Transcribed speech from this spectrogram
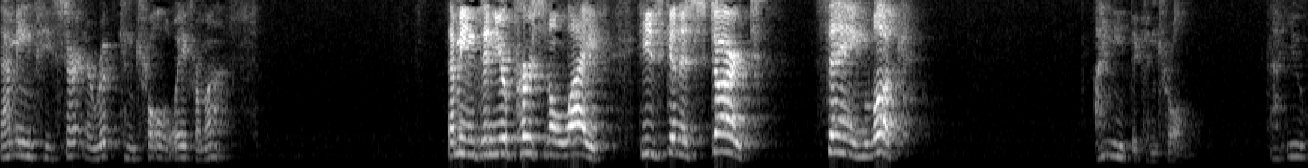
that means He's starting to rip control away from us. That means in your personal life, He's going to start saying, look, I need the control, not you.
